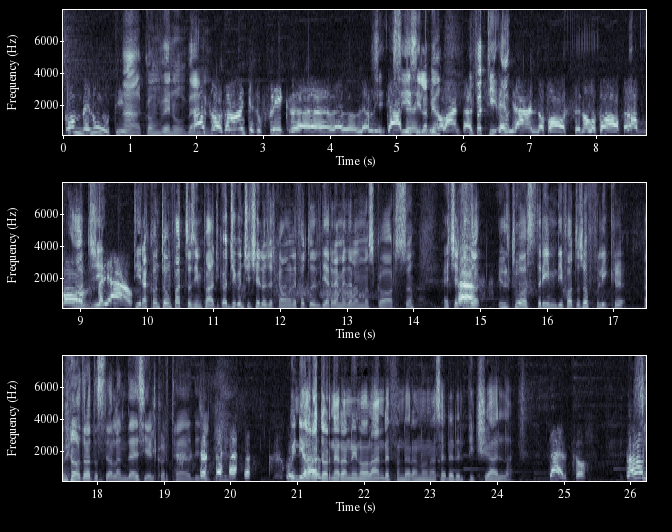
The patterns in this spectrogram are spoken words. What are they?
Convenuti. Ah, convenuti. Tra l'altro sono anche su Flickr, eh, le, ho Sì, linkate, sì, sì, l'abbiamo- in Olanda Infatti, ci seguiranno forse, non lo so, però boh, Oggi speriamo. ti racconto un fatto simpatico. Oggi con Cicillo cercavamo le foto del DRM dell'anno scorso e cercando Eh. il tuo stream di foto su Flickr abbiamo trovato ste olandesi e il corteo, diciamo. Quindi ora torneranno in Olanda e fonderanno una sede del PCL. Certo. Tra l'altro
